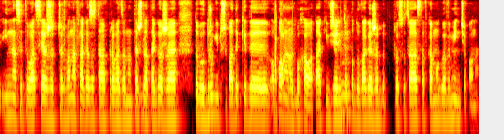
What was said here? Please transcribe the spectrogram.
inna sytuacja, że czerwona flaga została wprowadzona też dlatego, że to był drugi przypadek, kiedy opona, opona. wybuchała, tak? I wzięli mm. to mhm. pod uwagę, żeby po prostu cała stawka mogła wymienić oponę.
